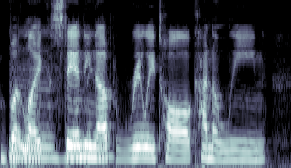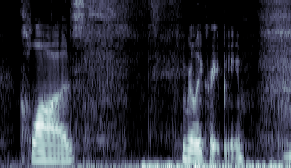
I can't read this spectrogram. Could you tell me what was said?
but mm, like standing up really tall, kind of lean, claws. Really creepy.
